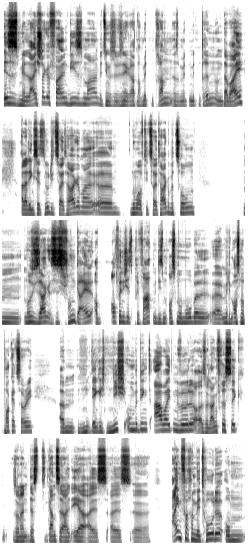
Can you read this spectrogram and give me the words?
ist es mir leichter gefallen dieses Mal, beziehungsweise wir sind ja gerade noch mittendran, also mit, mittendrin und dabei. Allerdings jetzt nur die zwei Tage mal, äh, nur mal auf die zwei Tage bezogen. Ähm, muss ich sagen, es ist schon geil, ob, auch wenn ich jetzt privat mit diesem Osmo Mobile, äh, mit dem Osmo Pocket, sorry, ähm, denke ich nicht unbedingt arbeiten würde, also langfristig, sondern das Ganze halt eher als, als äh, einfache Methode, um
